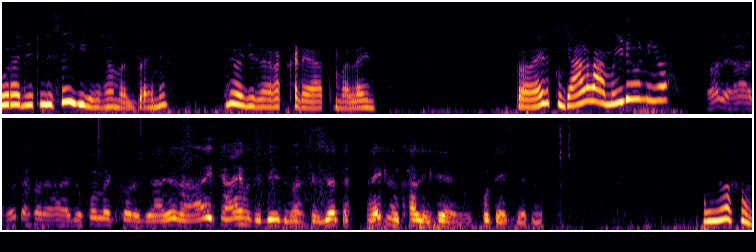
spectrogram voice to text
ઓરા જેટલી થઈ ગઈ હેમંતભાઈ ને? જો જરા રખડે હાથમાં લઈને. પણ એડકું જાણવા મળ્યું નહીં હો. અરે આ જોતા ખરો આ જો કોમેન્ટ કરો જો આ જોતા અહીંથી અહીં સુધી બેડમાં છે. જોતા એટલું ખાલી છે ફૂટેજ જેટલું. હું જો શું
